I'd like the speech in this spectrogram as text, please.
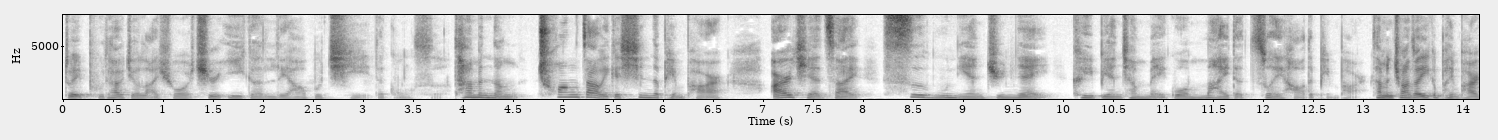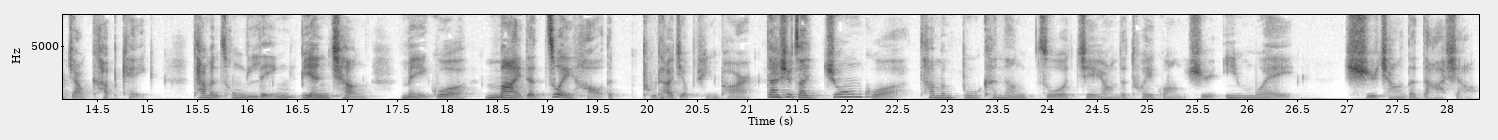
对葡萄酒来说是一个了不起的公司，他们能创造一个新的品牌，而且在四五年之内。可以变成美国卖的最好的品牌。他们创造一个品牌叫 Cupcake，他们从零变成美国卖的最好的葡萄酒品牌，但是在中国，他们不可能做这样的推广，是因为市场的大小。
